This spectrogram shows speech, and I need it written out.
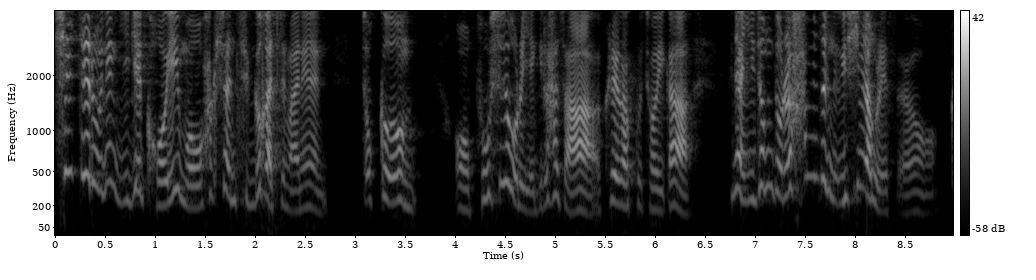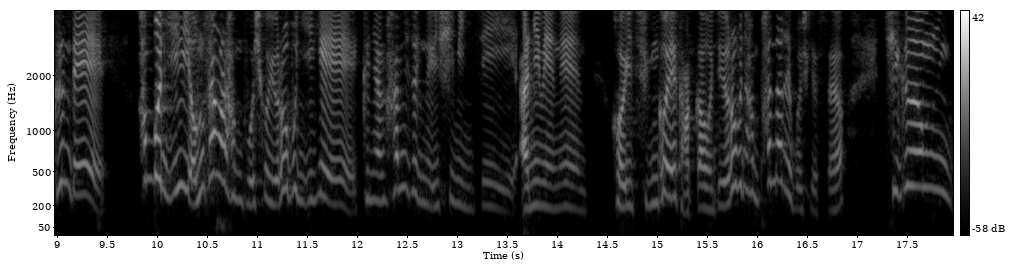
실제로는 이게 거의 뭐 확실한 증거 같지만은 조금 어, 보수적으로 얘기를 하자 그래갖고 저희가 그냥 이 정도를 합리적인 의심이라고 그랬어요 그런데 한번 이 영상을 한번 보시고 여러분 이게 그냥 합리적인 의심인지 아니면은 거의 증거에 가까운지 여러분이 한번 판단해 보시겠어요? 지금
